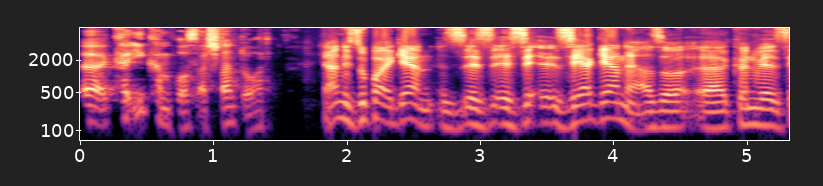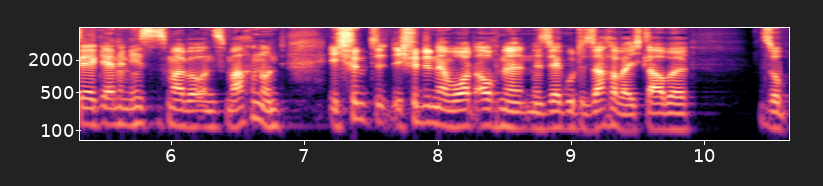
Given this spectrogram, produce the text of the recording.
äh, KI-Campus als Standort. Ja, nee, super gern. Sehr, sehr, sehr gerne. Also äh, können wir sehr gerne nächstes Mal bei uns machen. Und ich finde ich finde den Award auch eine, eine sehr gute Sache, weil ich glaube, so,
